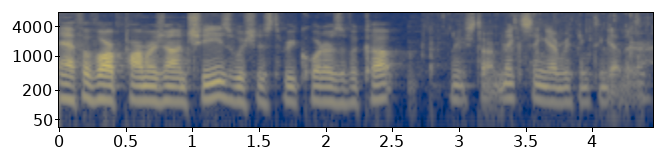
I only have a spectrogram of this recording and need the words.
Half of our Parmesan cheese, which is three quarters of a cup. We start mixing everything together.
